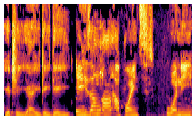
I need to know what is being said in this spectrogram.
ya ce ya yi daidai. Eh zan an appoint wani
